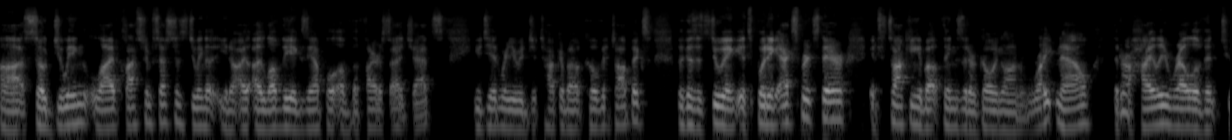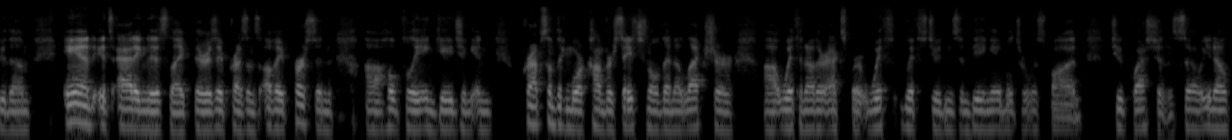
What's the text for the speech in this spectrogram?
Uh, so doing live classroom sessions, doing a, you know, I, I, love the example of the fireside chats you did where you would talk about COVID topics because it's doing, it's putting experts there. It's talking about things that are going on right now that are highly relevant to them. And it's adding this, like there is a presence of a person, uh, hopefully engaging in perhaps something more conversational than a lecture uh, with another expert with, with students and being able to respond to questions. So, you know,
